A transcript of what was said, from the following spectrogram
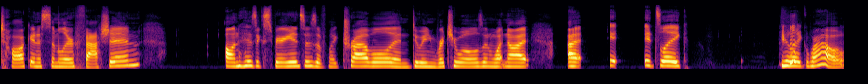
talk in a similar fashion on his experiences of like travel and doing rituals and whatnot, I it it's like you're like, wow,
